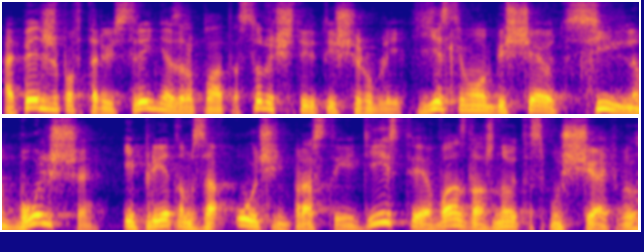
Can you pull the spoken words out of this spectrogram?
Опять же, повторюсь, средняя зарплата 44 тысячи рублей. Если вам обещают сильно больше, и при этом за очень простые действия, вас должно это смущать. Вы,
